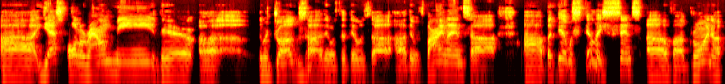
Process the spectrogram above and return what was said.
Uh, yes, all around me there uh, there were drugs, uh, there was there was uh, uh, there was violence, but there was still a sense of growing up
